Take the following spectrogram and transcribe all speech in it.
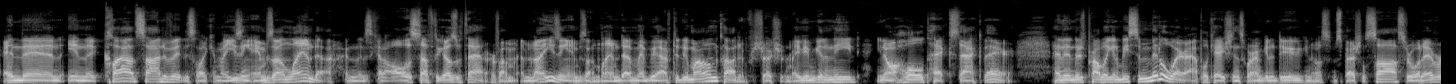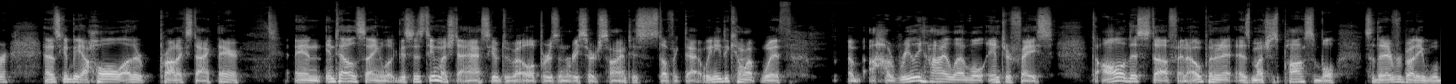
And then in the cloud side of it, it's like, am I using Amazon Lambda? And it's got all the stuff that goes with that. Or if I'm, I'm not using Amazon Lambda, maybe I have to do my own cloud infrastructure. Maybe I'm going to need, you know, a whole tech stack there. And then there's probably going to be some middleware applications where I'm going to do, you know, some special sauce or whatever. And it's going to be a whole other product stack there. And Intel is saying, look, this is too much to ask of developers and research scientists and stuff like that. We need to come up with a, a, really high level interface to all of this stuff and open it as much as possible so that everybody will,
